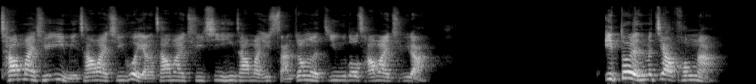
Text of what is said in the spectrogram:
超卖区、域名超卖区、惠阳超卖区、新兴超卖区、散装的几乎都超卖区啦。一堆人他妈叫空啦，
